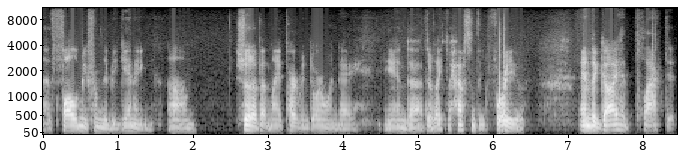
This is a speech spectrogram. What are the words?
had followed me from the beginning um, showed up at my apartment door one day and uh, they're like we have something for you and the guy had plaqued it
